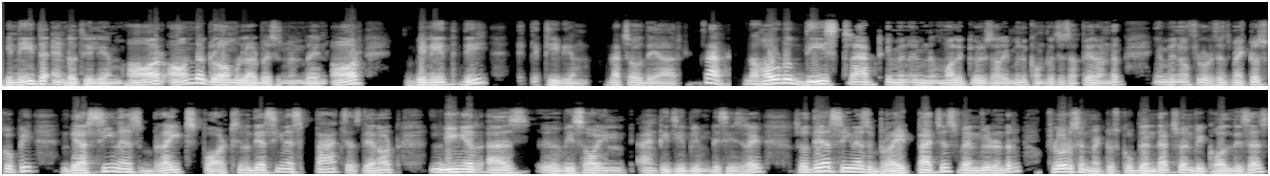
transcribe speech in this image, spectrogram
beneath the endothelium or on the glomerular basement membrane or beneath the epithelium. That's how they are trapped. Now, how do these trapped immune, immune molecules or immunocomplexes appear under immunofluorescence microscopy? They are seen as bright spots. You know, they are seen as patches. They are not linear as uh, we saw in anti-GBM disease, right? So they are seen as bright patches when viewed under fluorescent microscope. Then that's when we call this as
